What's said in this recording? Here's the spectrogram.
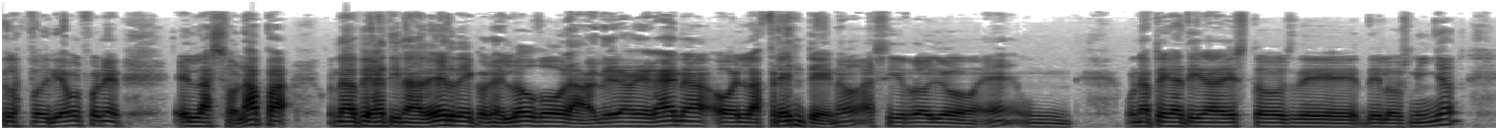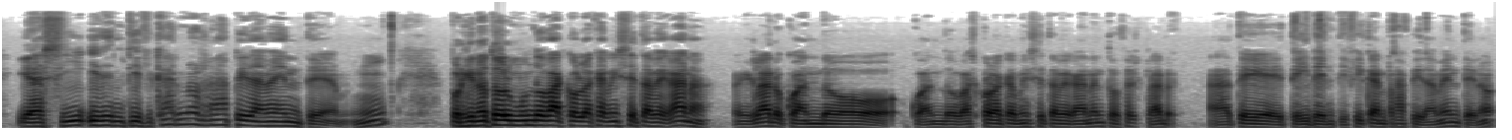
las podríamos poner en la solapa, una pegatina verde con el logo, la bandera vegana o en la frente, ¿no? Así rollo, ¿eh? Una pegatina de estos de, de, los niños y así identificarnos rápidamente. Porque no todo el mundo va con la camiseta vegana. Porque claro, cuando, cuando vas con la camiseta vegana, entonces, claro, te, te, identifican rápidamente, ¿no?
